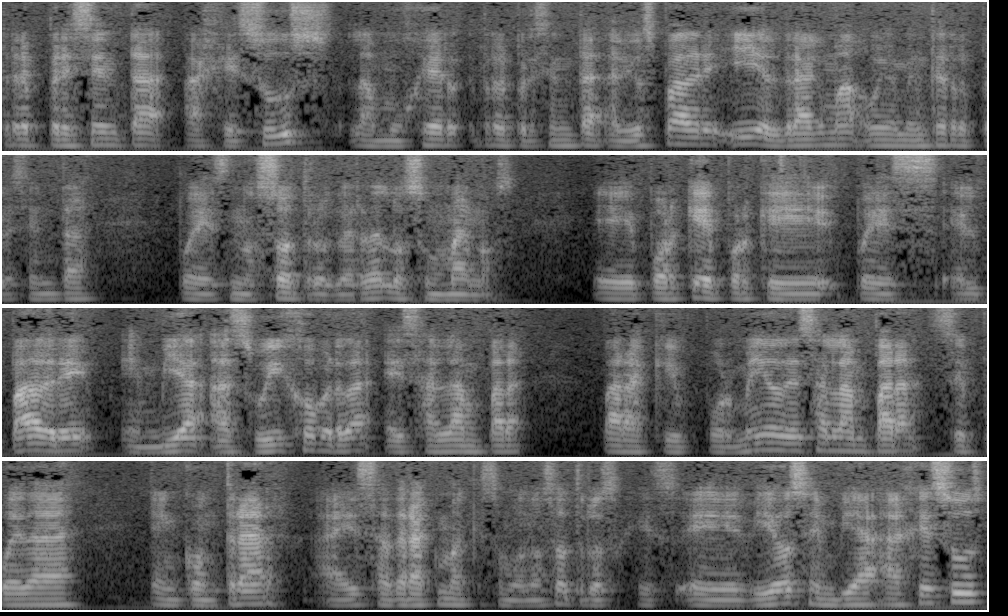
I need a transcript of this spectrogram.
Representa a Jesús, la mujer representa a Dios Padre y el dracma obviamente representa pues nosotros, ¿verdad? Los humanos. Eh, ¿Por qué? Porque pues el Padre envía a su Hijo, ¿verdad? Esa lámpara para que por medio de esa lámpara se pueda encontrar a esa dracma que somos nosotros. Eh, Dios envía a Jesús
